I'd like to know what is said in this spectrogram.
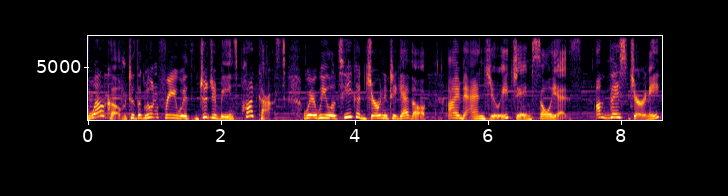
Welcome to the Gluten Free with Juju Beans podcast, where we will take a journey together. I'm Anjui James Sawyers. On this journey,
